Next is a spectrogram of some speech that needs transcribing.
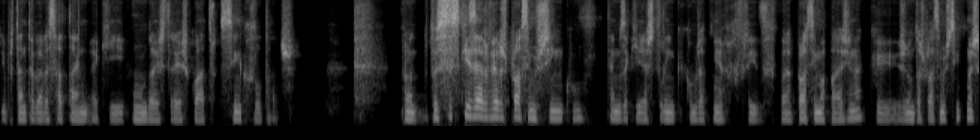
e, portanto, agora só tenho aqui 1, 2, 3, 4, 5 resultados. Pronto, se se quiser ver os próximos 5, temos aqui este link, como já tinha referido, para a próxima página, que junta aos próximos 5, mas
